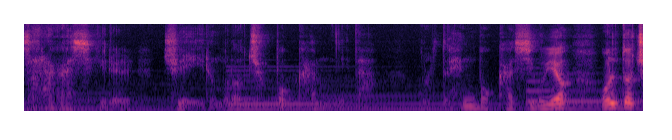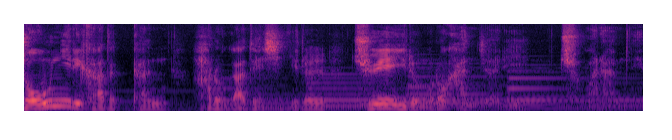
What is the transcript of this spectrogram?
살아가시기를 주의 이름으로 축복합니다. 오늘도 행복하시고요. 오늘도 좋은 일이 가득한 하루가 되시기를 주의 이름으로 간절히 축원합니다.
